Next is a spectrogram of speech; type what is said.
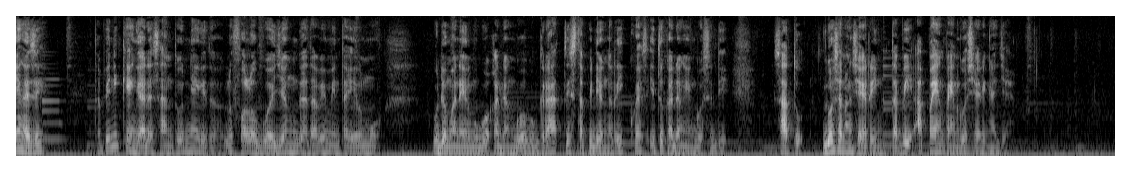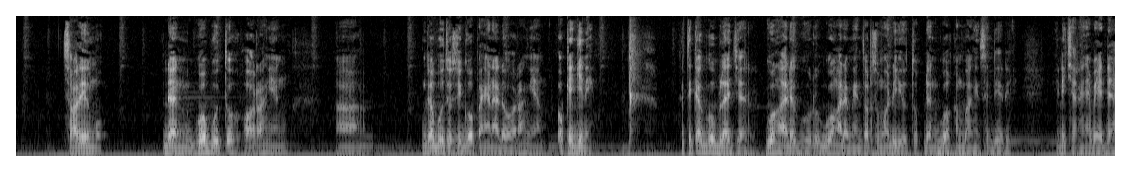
Ya gak sih? Tapi ini kayak nggak ada santunnya gitu. Lu follow gue aja enggak tapi minta ilmu. Udah mana ilmu gue kadang gue gratis tapi dia nge-request itu kadang yang gue sedih. Satu gue senang sharing tapi apa yang pengen gue sharing aja? Soal ilmu. Dan gue butuh orang yang nggak uh, butuh sih gue pengen ada orang yang oke okay, gini. Ketika gue belajar gue nggak ada guru gue nggak ada mentor semua di YouTube dan gue kembangin sendiri. Ini caranya beda.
